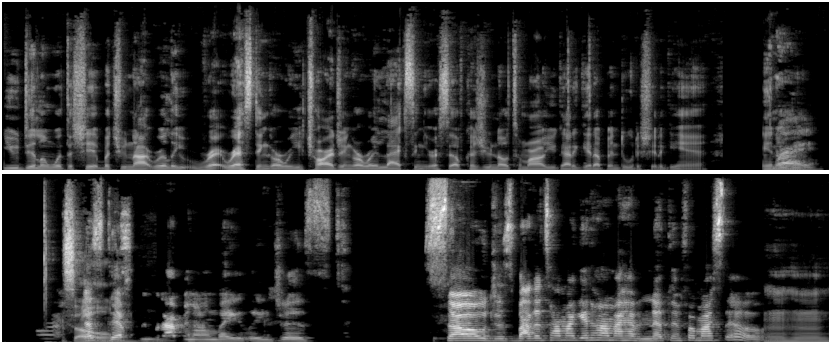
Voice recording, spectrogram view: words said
you dealing with the shit but you're not really re- resting or recharging or relaxing yourself because you know tomorrow you got to get up and do the shit again you know? Right. So that's definitely what i've been on lately just so just by the time i get home i have nothing for myself. Mm-hmm.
